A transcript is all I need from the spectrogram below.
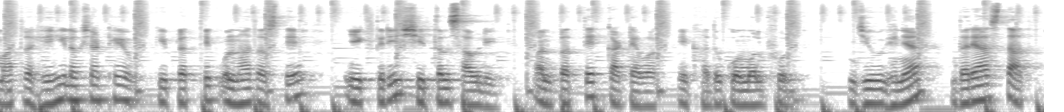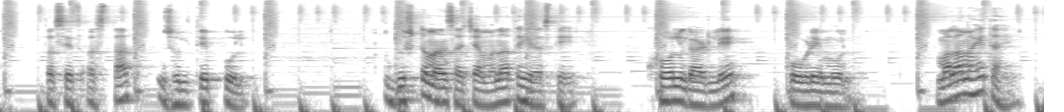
मात्र हेही लक्षात ठेव की प्रत्येक उन्हात असते एक तरी शीतल सावली. आणि प्रत्येक काट्यावर एखादं कोमल फूल. जीवघेण्या दऱ्या असतात तसेच असतात झुलते पूल. दुष्ट माणसाच्या मनातही असते खोल गाडले कोवळे मूल. मला माहीत आहे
